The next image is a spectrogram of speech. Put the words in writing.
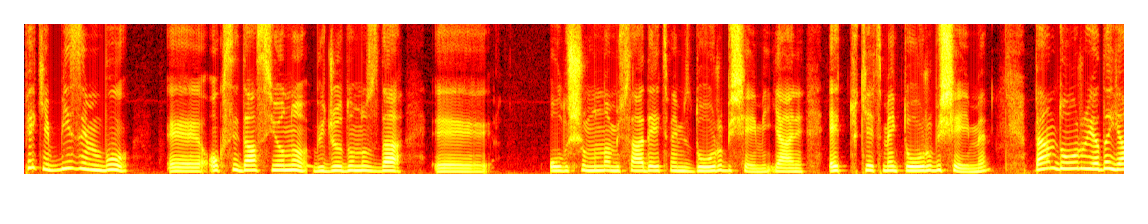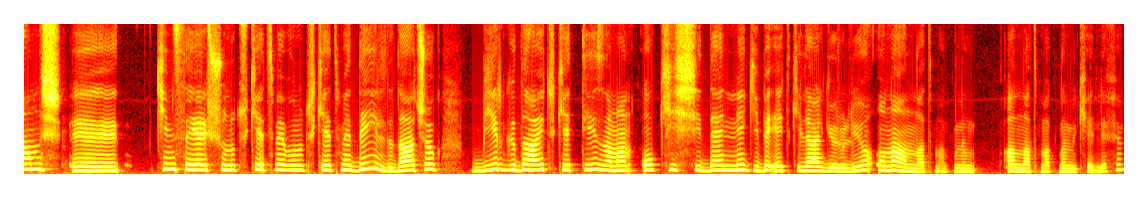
Peki bizim bu e, oksidasyonu vücudumuzda e, oluşumuna müsaade etmemiz doğru bir şey mi? Yani et tüketmek doğru bir şey mi? Ben doğru ya da yanlış e, kimseye şunu tüketme bunu tüketme değildi. Daha çok bir gıdayı tükettiği zaman o kişide ne gibi etkiler görülüyor onu anlatmakla, anlatmakla mükellefim.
